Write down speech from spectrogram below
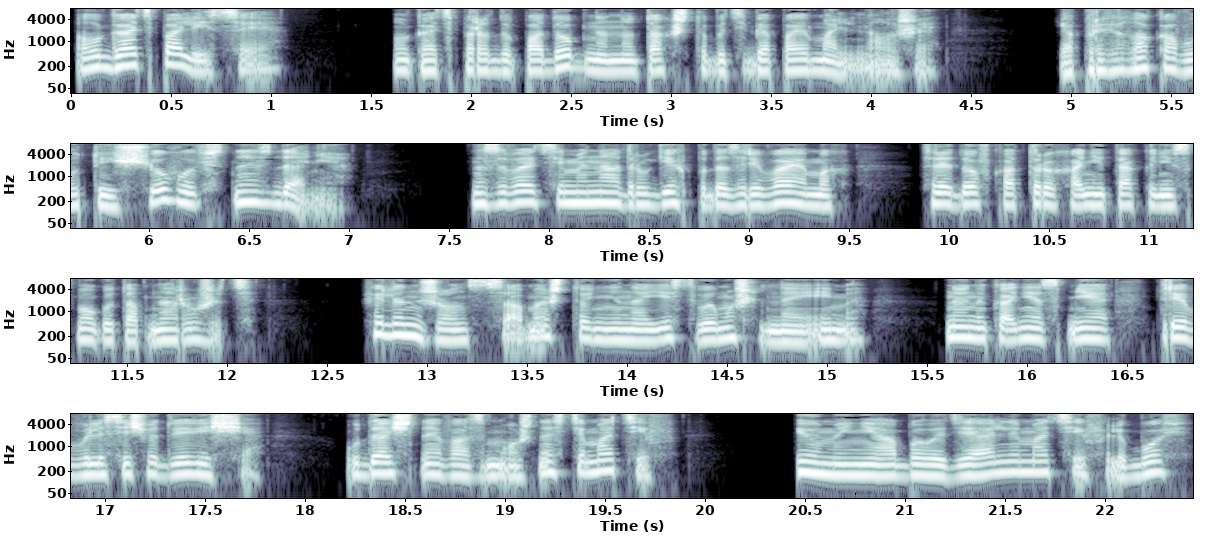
Лгать полиции. Лгать правдоподобно, но так, чтобы тебя поймали на лжи. Я провела кого-то еще в офисное здание. Называть имена других подозреваемых, следов которых они так и не смогут обнаружить. Хелен Джонс, самое что ни на есть вымышленное имя. Ну и, наконец, мне требовались еще две вещи. Удачная возможность и мотив. И у меня был идеальный мотив — любовь.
